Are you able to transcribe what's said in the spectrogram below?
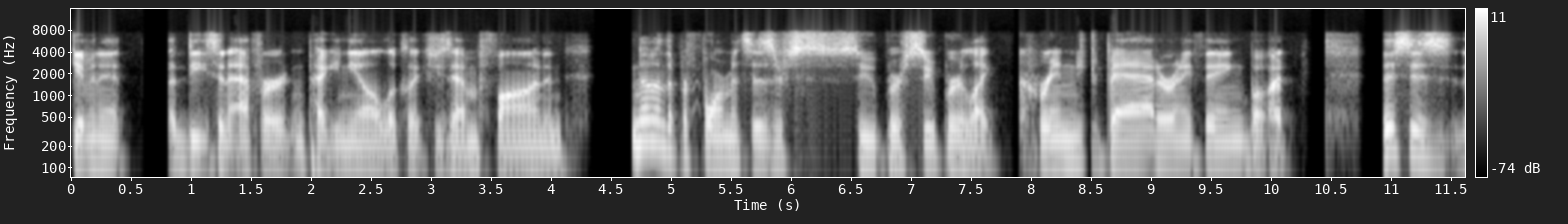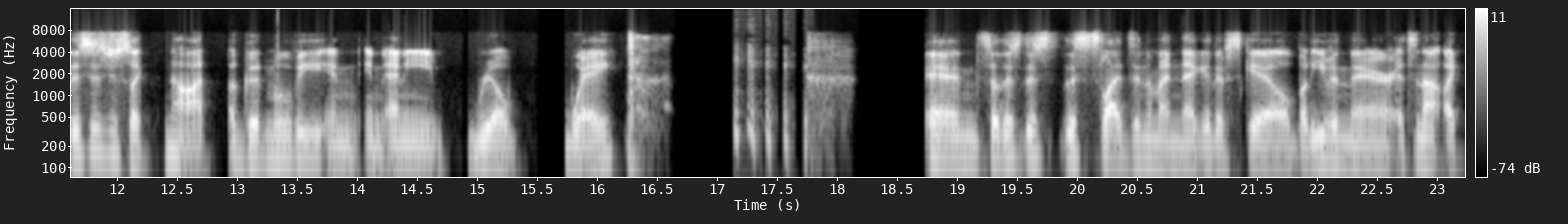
giving it a decent effort and Peggy Neal looks like she's having fun and none of the performances are super super like cringe bad or anything, but this is this is just like not a good movie in in any real way. and so this this this slides into my negative scale, but even there, it's not like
